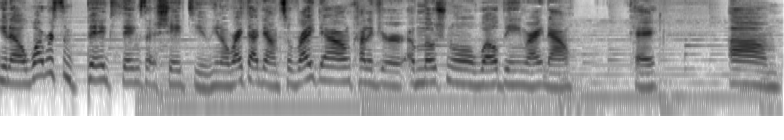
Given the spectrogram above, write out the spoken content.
you know, what were some big things that shaped you? You know, write that down. So write down kind of your emotional well-being right now. Okay. Um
